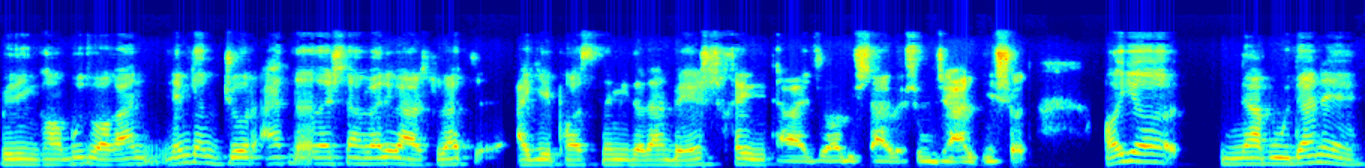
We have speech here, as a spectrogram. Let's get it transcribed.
بلینگهام بود واقعا نمیگم جرئت نداشتن ولی به صورت اگه پاس نمی‌دادن بهش خیلی توجه بیشتر بهشون جلب می‌شد. آیا نبودن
